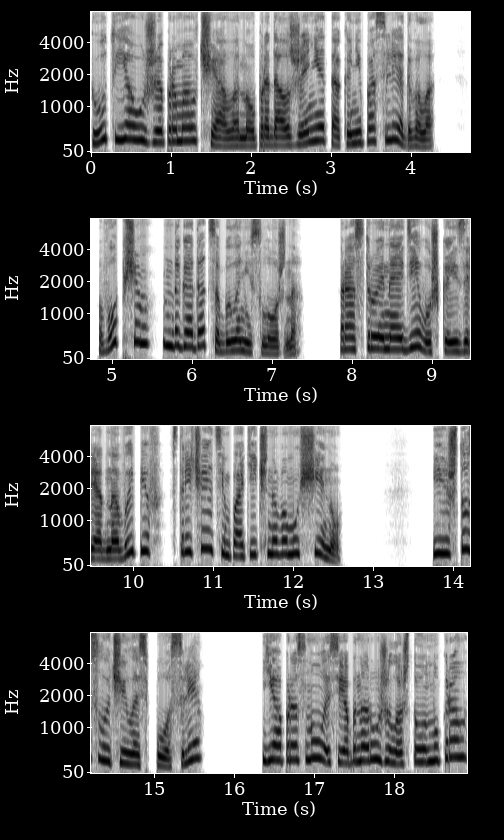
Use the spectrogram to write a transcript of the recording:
Тут я уже промолчала, но продолжение так и не последовало. В общем, догадаться было несложно. Расстроенная девушка, изрядно выпив, встречает симпатичного мужчину. И что случилось после? Я проснулась и обнаружила, что он украл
